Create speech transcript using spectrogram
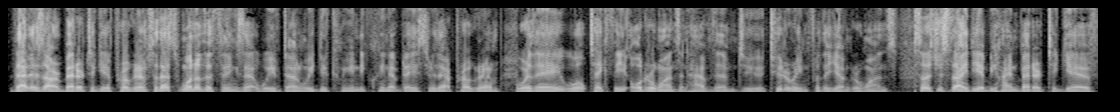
that is our Better to Give program. So that's one of the things that we've done. We do community cleanup days through that program where they will take the older ones and have them do tutoring for the younger ones. So it's just the idea behind Better to Give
